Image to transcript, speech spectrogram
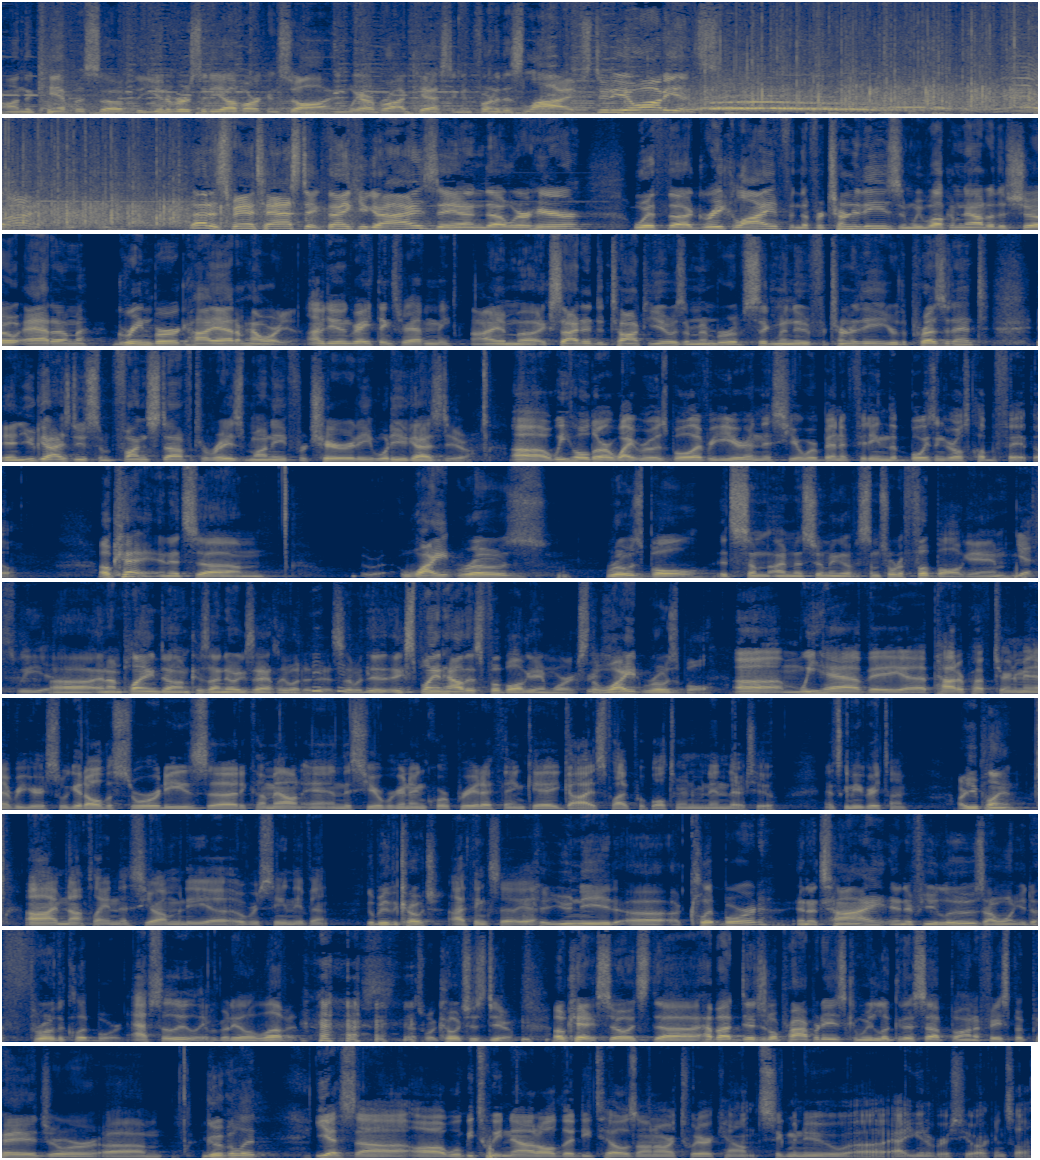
on the campus of the University of Arkansas, and we are broadcasting in front of this live studio audience. That is fantastic. Thank you, guys. And uh, we're here with uh, Greek Life and the fraternities, and we welcome now to the show Adam Greenberg. Hi, Adam. How are you? I'm doing great. Thanks for having me. I am uh, excited to talk to you as a member of Sigma Nu fraternity. You're the president, and you guys do some fun stuff to raise money for charity. What do you guys do? Uh, we hold our White Rose Bowl every year, and this year we're benefiting the Boys and Girls Club of Fayetteville. Okay, and it's um, White Rose Rose Bowl. It's some, I'm assuming, of some sort of football game. Yes, we. Uh, Uh, and I'm playing dumb because I know exactly what it is. So, explain how this football game works. The White Rose Bowl. um, we have a uh, powder puff tournament every year, so we get all the sororities uh, to come out, and this year we're going to incorporate, I think, a guys flag football tournament in there too. And it's going to be a great time. Are you playing? Uh, I'm not playing this year. I'm going to be uh, overseeing the event. You'll be the coach. I think so. Yeah. Okay, you need uh, a clipboard and a tie, and if you lose, I want you to throw the clipboard. Absolutely. Everybody will love it. That's what coaches do. Okay, so it's the. How about digital properties? Can we look this up on a Facebook page or um, Google it? Yes, uh, uh, we'll be tweeting out all the details on our Twitter account, Sigma Nu uh, at University of Arkansas.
